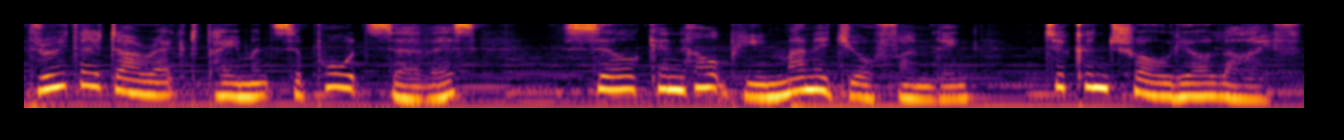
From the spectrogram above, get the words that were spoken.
Through their direct payment support service, SIL can help you manage your funding to control your life.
